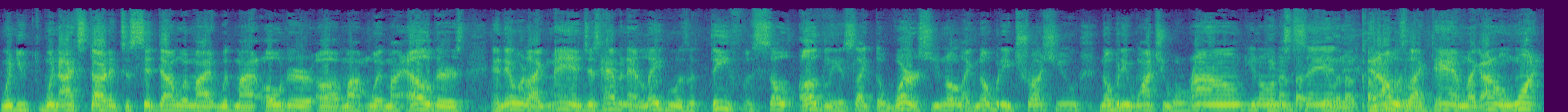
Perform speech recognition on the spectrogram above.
when you when I started to sit down with my with my older uh, my with my elders, and they were like, "Man, just having that label as a thief is so ugly. It's like the worst, you know. Like nobody trusts you, nobody wants you around. You know People what I'm saying?" And I was like, "Damn, like I don't want."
